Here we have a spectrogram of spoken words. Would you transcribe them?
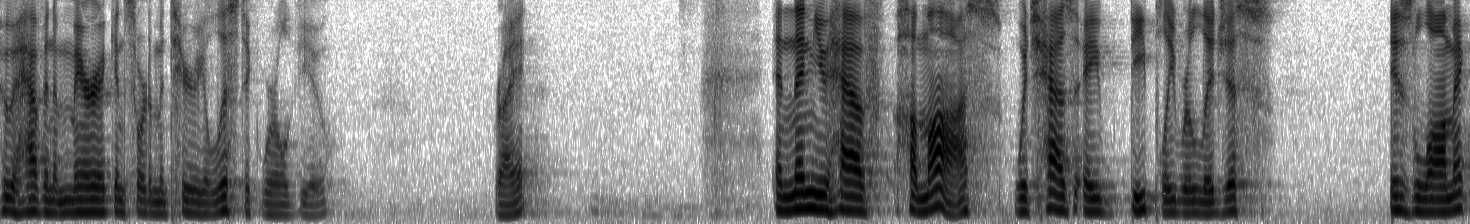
who have an American sort of materialistic worldview, right? And then you have Hamas, which has a deeply religious Islamic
